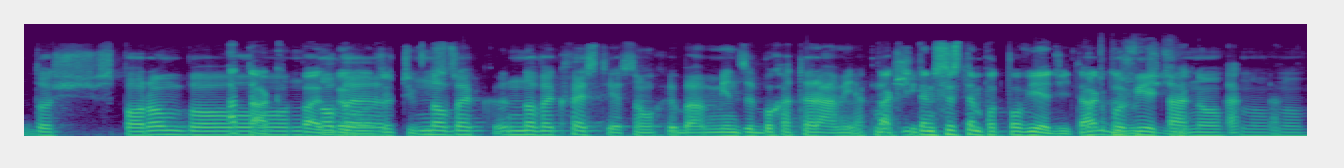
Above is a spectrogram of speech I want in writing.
dość sporą, bo A tak, nowe, było, nowe, nowe kwestie są chyba między bohaterami. Jak tak, i ten system podpowiedzi, tak? Podpowiedzi, tak, no, tak, no, tak. no.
